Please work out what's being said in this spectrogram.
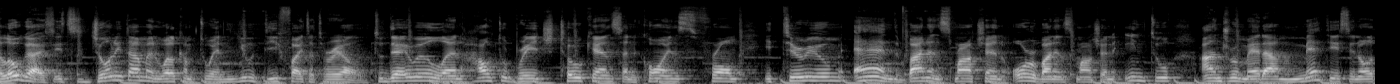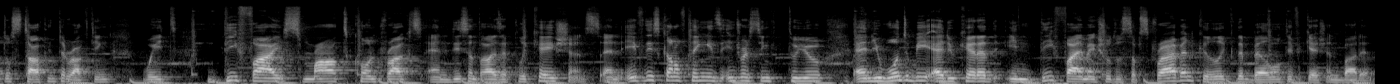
Hello guys, it's Johnny Time and welcome to a new DeFi tutorial. Today we'll learn how to bridge tokens and coins from Ethereum and Binance Smart Chain or Binance Smart Chain into Andromeda Metis in order to start interacting with DeFi smart contracts and decentralized applications. And if this kind of thing is interesting to you and you want to be educated in DeFi, make sure to subscribe and click the bell notification button.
